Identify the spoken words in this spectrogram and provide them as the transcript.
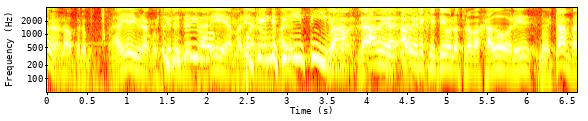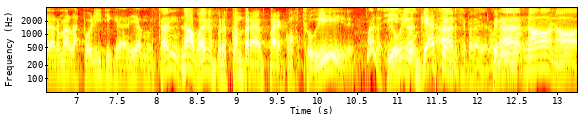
Bueno, no, pero ahí hay una cuestión Entonces de digo, tarea, Mariano. porque en Hay- definitiva, digamos, la, a ver, la- a la ver. CGT o los trabajadores no están para armar las políticas, digamos, están... No, bueno, pero están para, para construir. Bueno, sí, Lo único que hacen. para dialogar. lo- no, no,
